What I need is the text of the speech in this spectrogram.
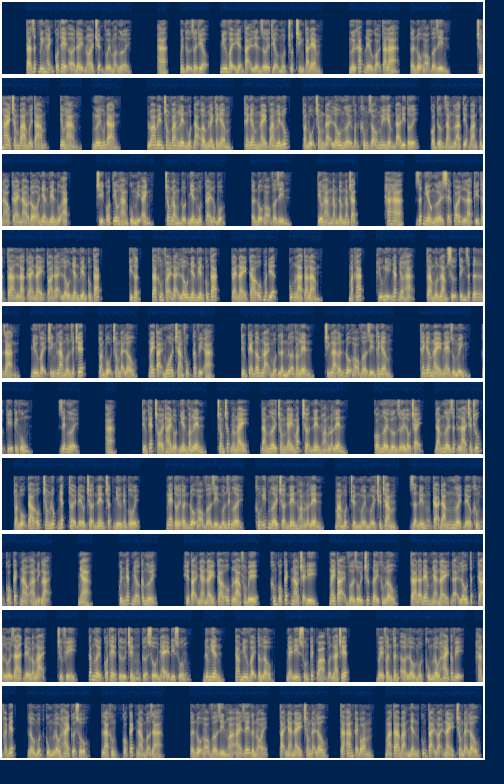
Ta rất vinh hạnh có thể ở đây nói chuyện với mọi người. A quên tự giới thiệu như vậy hiện tại liền giới thiệu một chút chính ta đem. Người khác đều gọi ta là ấn độ họ vợ gin chương hai trăm ba mươi tám, tiêu hàng ngươi hỗn đản. Loa bên trong vang lên một đạo âm lanh thanh âm thanh âm này vang lên lúc, toàn bộ trong đại lâu người vẫn không rõ nguy hiểm đã đi tới, còn tưởng rằng là tiệm bán quần áo cái nào đó nhân viên đùa ác. Chỉ có tiêu hàng cùng mỹ ảnh, trong lòng đột nhiên một cái lộ bộ. Ấn độ họ vợ gìn tiêu hàng nắm đấm nắm chặt. Ha ha, rất nhiều người sẽ coi là kỳ thật ta là cái này tòa đại lâu nhân viên công tác. Kỳ thật, ta không phải đại lâu nhân viên công tác cái này cao ốc mất điện, cũng là ta làm. Mặt khác, hữu nghị nhắc nhở hạ, ta muốn làm sự tình rất đơn giản, như vậy chính là muốn giết chết toàn bộ trong đại lâu, ngay tại mua trang phục các vị a. Tiếng kèn âm lại một lần nữa vang lên, chính là ấn độ họ vợ dịn thanh âm. Thanh âm này nghe dùng mình, cực kỳ kinh khủng. Giết người. A. Tiếng thét chói tai đột nhiên vang lên, trong chấp nhóm này, đám người trong nháy mắt trở nên hoảng loạn lên. Có người hướng dưới lầu chạy, đám người rất là chen trúc toàn bộ cao ốc trong lúc nhất thời đều trở nên chật như nêm tối. Nghe tới ấn độ họ vợ dìn muốn giết người không ít người trở nên hoảng loạn lên, mà một truyền mười mười truyền trăm, dẫn đến cả đám người đều không có cách nào an định lại. Nha, quên nhắc nhở các ngươi. Hiện tại nhà này cao ốc là phong bế, không có cách nào chạy đi, ngay tại vừa rồi trước đây không lâu, ta đã đem nhà này đại lâu tất cả lối ra đều đóng lại, trừ phi, các ngươi có thể từ trên cửa sổ nhảy đi xuống. Đương nhiên, cao như vậy tầng lầu, nhảy đi xuống kết quả vẫn là chết. Về phần thân ở lầu một cùng lầu hai các vị, hẳn phải biết, lầu một cùng lầu hai cửa sổ là không có cách nào mở ra. Ấn độ họ vợ dìn hòa ái dễ gần nói tại nhà này trong đại lâu, ta an cái bom, mà ta bản nhân cũng tại loại này trong đại lâu.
